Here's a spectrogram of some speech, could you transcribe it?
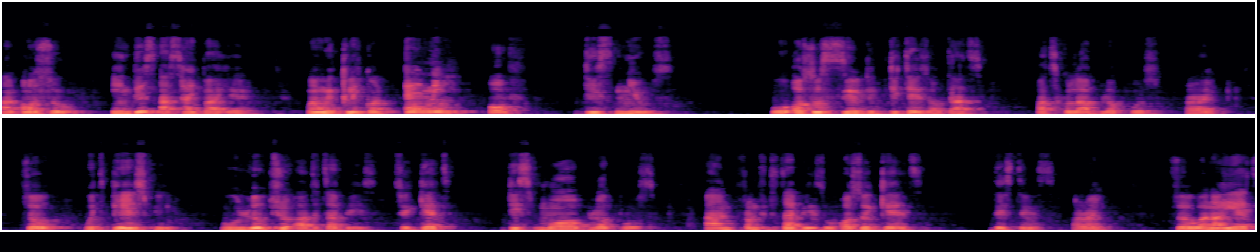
and also in this aside bar here, when we click on any of these news, we'll also see the details of that particular blog post. All right. So with PHP, we'll look through our database to get this more blog posts, and from the database, we'll also get these things. All right. So we're not yet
